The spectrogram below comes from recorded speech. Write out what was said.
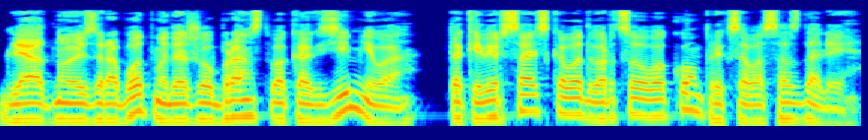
Для одной из работ мы даже убранство как зимнего, так и Версальского дворцового комплекса воссоздали.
